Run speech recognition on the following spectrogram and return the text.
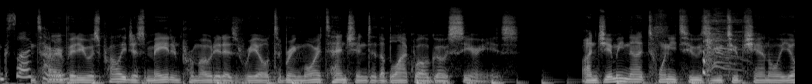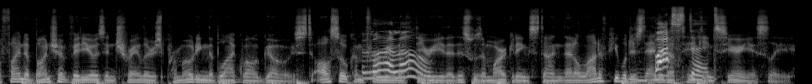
exactly. entire video is probably just made and promoted as real to bring more attention to the Blackwell Ghost series. On Jimmy Nut 22's YouTube channel, you'll find a bunch of videos and trailers promoting the Blackwell Ghost, also confirming hello. the theory that this was a marketing stunt that a lot of people just ended up taking seriously.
